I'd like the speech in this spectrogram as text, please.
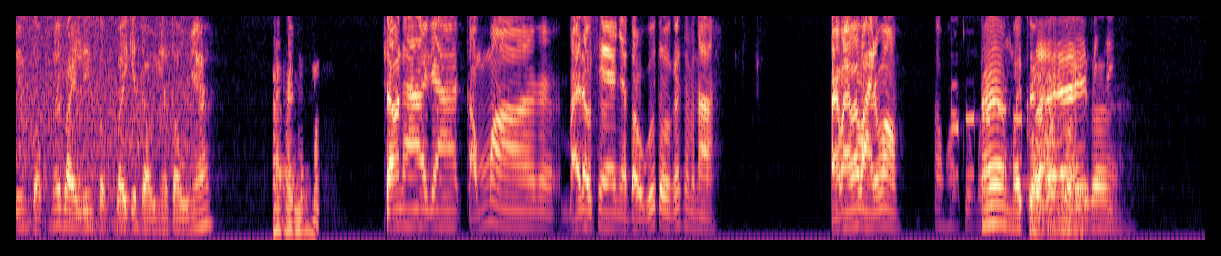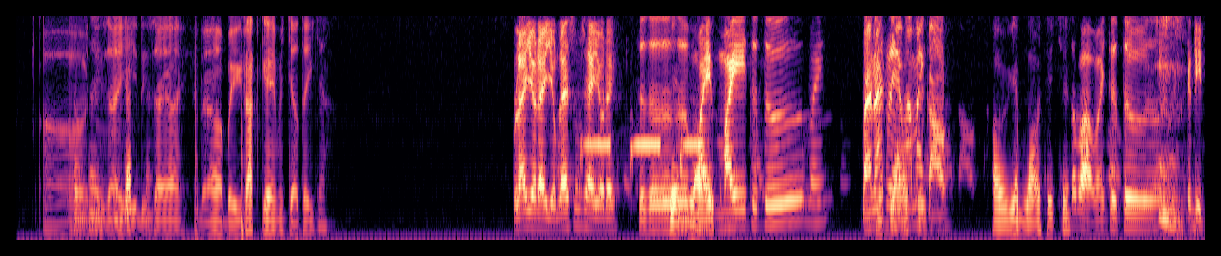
liên tục máy bay liên tục bay trên đầu nhà tù nhé bay bay một mặt Samantha ra cổng ờ, bãi đậu xe nhà tù của tôi cái Samantha bạn bay máy bay đúng không không không tôi à, Michael Đấy, bắt vậy bình ta. Ờ, này DJ, gắt DJ ơi, ờ, bị rách game mới chờ tí. Dùng lấy vô đây dùng lấy xuống xe vô đi. Từ từ từ Game mày mày từ từ mày. Bạn nát lỗi hả thì- Michael? Ừ game lỗi thì chứ. Tao bảo mày từ từ cái địt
